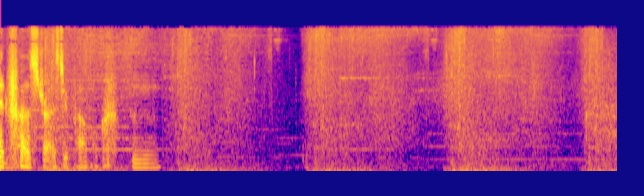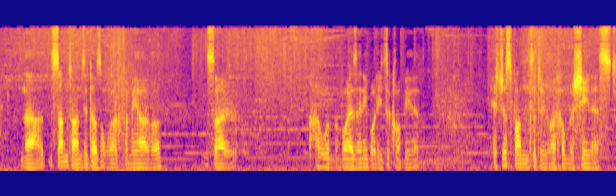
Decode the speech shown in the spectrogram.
Head first tries too powerful. Hmm. Nah, sometimes it doesn't work for me either. So I wouldn't advise anybody to copy it. It's just fun to do like a machinist.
